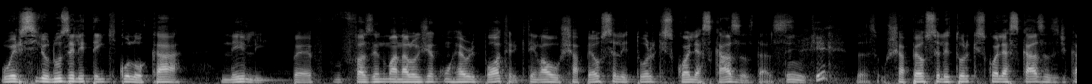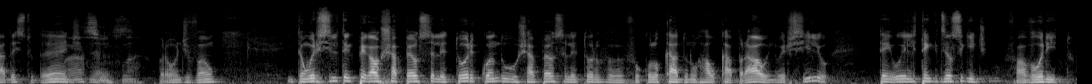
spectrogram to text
o Ercílio Luz ele tem que colocar nele, é, fazendo uma analogia com Harry Potter, que tem lá o chapéu seletor que escolhe as casas das. Tem o quê? Das, o chapéu seletor que escolhe as casas de cada estudante, ah, né, claro. para onde vão. Então o Ercílio tem que pegar o chapéu seletor e quando o chapéu seletor for, colocado no Raul Cabral e no Ercílio, tem, ele tem que dizer o seguinte: favorito,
